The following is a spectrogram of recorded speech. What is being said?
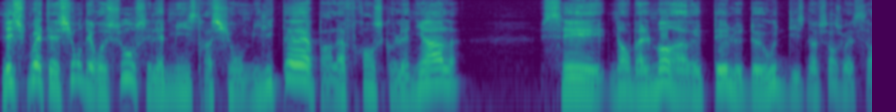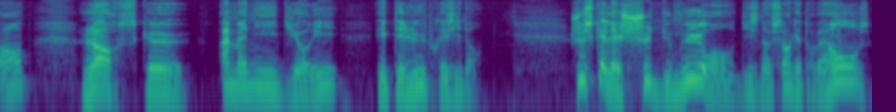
L'exploitation des ressources et l'administration militaire par la France coloniale s'est normalement arrêtée le 2 août 1960 lorsque Amani Diori est élu président. Jusqu'à la chute du mur en 1991,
